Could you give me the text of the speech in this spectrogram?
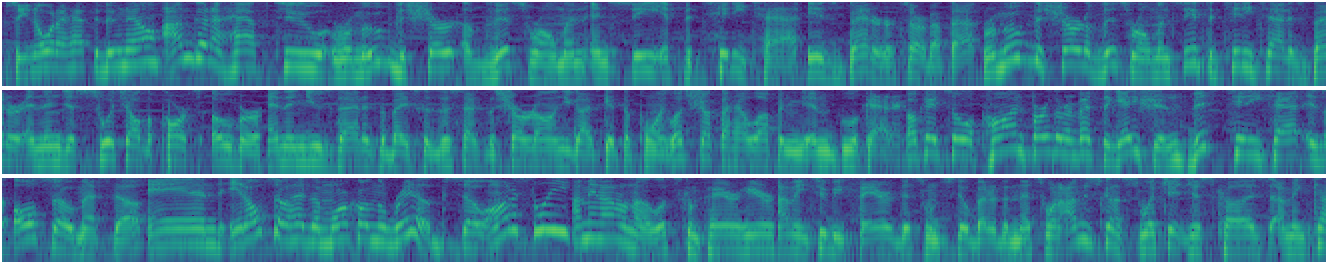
So you know what I have to do now? I'm gonna have to remove the shirt of this Roman and see if the titty tat is better. Sorry about that. Remove the shirt of this Roman, see if the titty tat is better, and then just switch all the parts over and then use that as the base because this has the shirt on. You guys get the point. Let's shut the hell up and, and look at it. Okay, so upon further investigation, this titty tat is also messed up and it also has a mark on the rib. So honestly, I mean, I don't know. Let's compare here. I mean, to be fair, this one's still better than this one. I'm just gonna switch it just because, I mean, God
